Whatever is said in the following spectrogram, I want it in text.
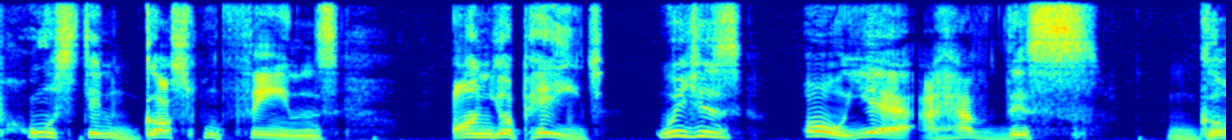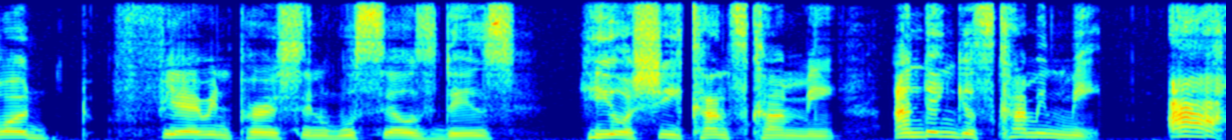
posting gospel things on your page which is, oh yeah, I have this God fearing person who sells this. He or she can't scam me. And then you're scamming me. Ah!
